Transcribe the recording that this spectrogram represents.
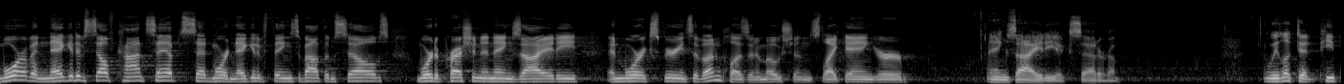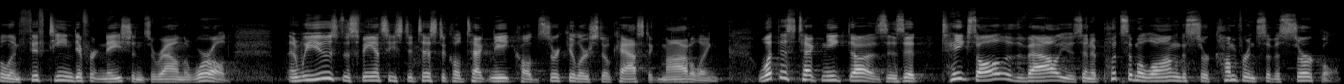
more of a negative self concept, said more negative things about themselves, more depression and anxiety, and more experience of unpleasant emotions like anger, anxiety, etc. We looked at people in 15 different nations around the world. And we used this fancy statistical technique called circular stochastic modeling. What this technique does is it takes all of the values and it puts them along the circumference of a circle.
